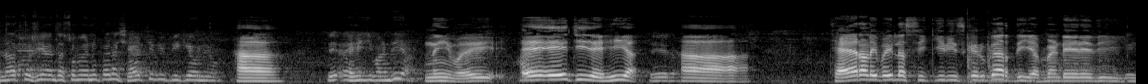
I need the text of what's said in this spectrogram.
ਨਾ ਤੁਸੀਂ ਐਂ ਦੱਸੋ ਮੈਨੂੰ ਪਹਿਲਾਂ ਸ਼ਹਿਰ 'ਚ ਵੀ ਪੀ ਕੇ ਆਉਂਦੇ ਹੋ? ਹਾਂ। ਤੇ ਇਹੀ ਜੀ ਬਣਦੀ ਆ? ਨਹੀਂ ਬਈ ਇਹ ਇਹ ਚੀਜ਼ ਇਹੀ ਆ। ਹਾਂ। ਸ਼ਹਿਰ ਵਾਲੀ ਬਈ ਲੱਸੀ ਕੀ ਰੀਸ ਕਰੂ ਘਰ ਦੀ ਆ ਪਿੰਡੇਰੇ ਦੀ।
